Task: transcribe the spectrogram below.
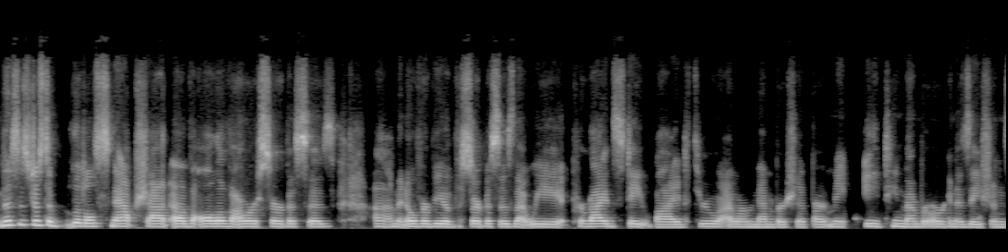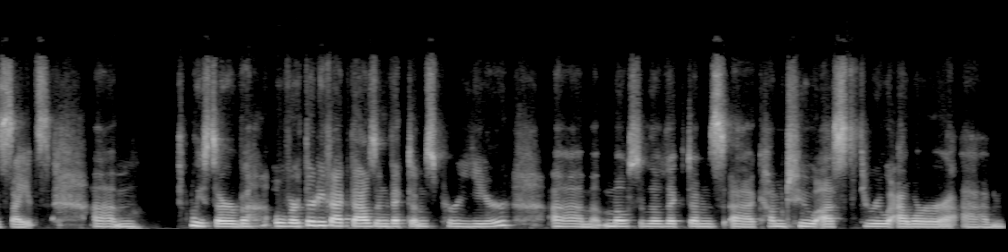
this is just a little snapshot of all of our services, um, an overview of the services that we provide statewide through our membership, our 18 member organization sites. Um, we serve over 35,000 victims per year. Um, most of the victims uh, come to us through our um,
